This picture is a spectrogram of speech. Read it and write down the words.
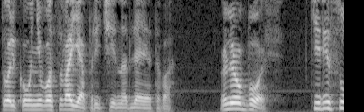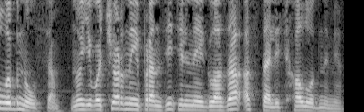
Только у него своя причина для этого. Любовь. Кирис улыбнулся, но его черные пронзительные глаза остались холодными.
